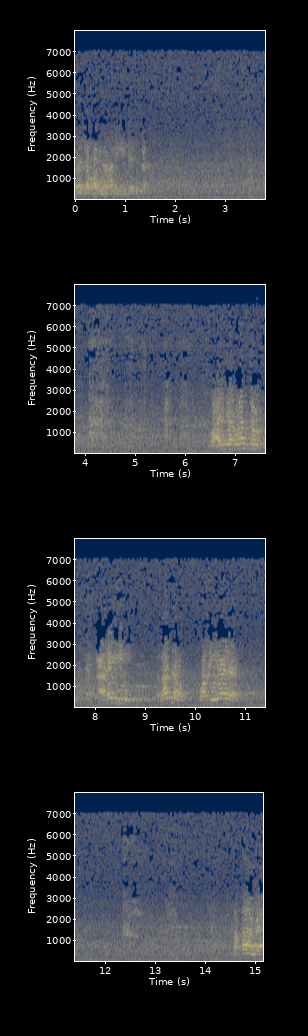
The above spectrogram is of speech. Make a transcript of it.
ما جربنا عليه كذبا وهل جربتم عليه غدر وخيانة؟ فقال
